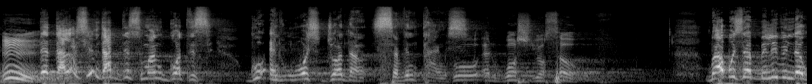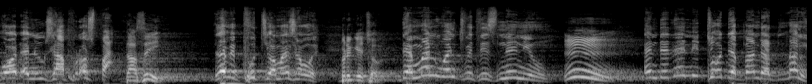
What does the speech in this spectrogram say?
Mm. the direction that this man got is go and wash Jordan seven times. Go and wash yourself. Bible said believe in the God and you shall prosper. That's it. Let me put your mind somewhere. Bring it on. The man went with his nanny, Mm. and the nanny told the man that man,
